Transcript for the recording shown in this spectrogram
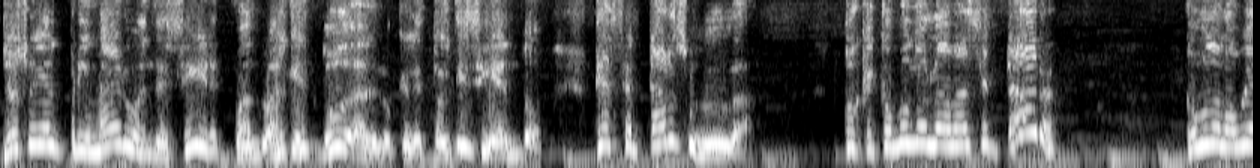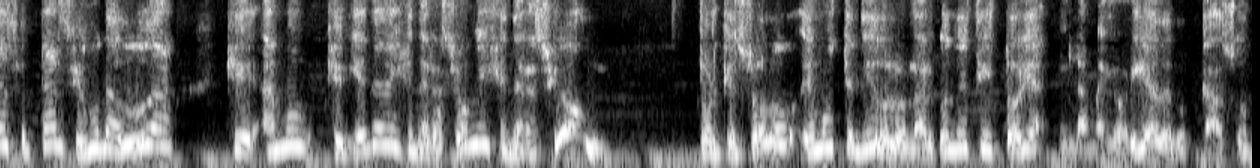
Yo soy el primero en decir, cuando alguien duda de lo que le estoy diciendo, de aceptar su duda. Porque ¿cómo no la va a aceptar? ¿Cómo no la voy a aceptar si es una duda que, viene de generación en generación? porque solo hemos tenido a lo largo de nuestra historia, en la mayoría de los casos,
